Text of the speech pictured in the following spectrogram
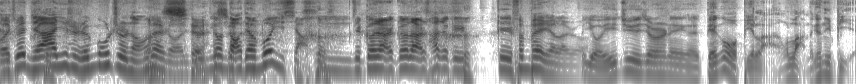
我觉得你阿姨是人工智能那种，是就是你用脑电波一响，嗯，就搁点儿搁点儿，他就给你给你分配去了，是吧？有一句就是那个，别跟我比懒，我懒得跟你比。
